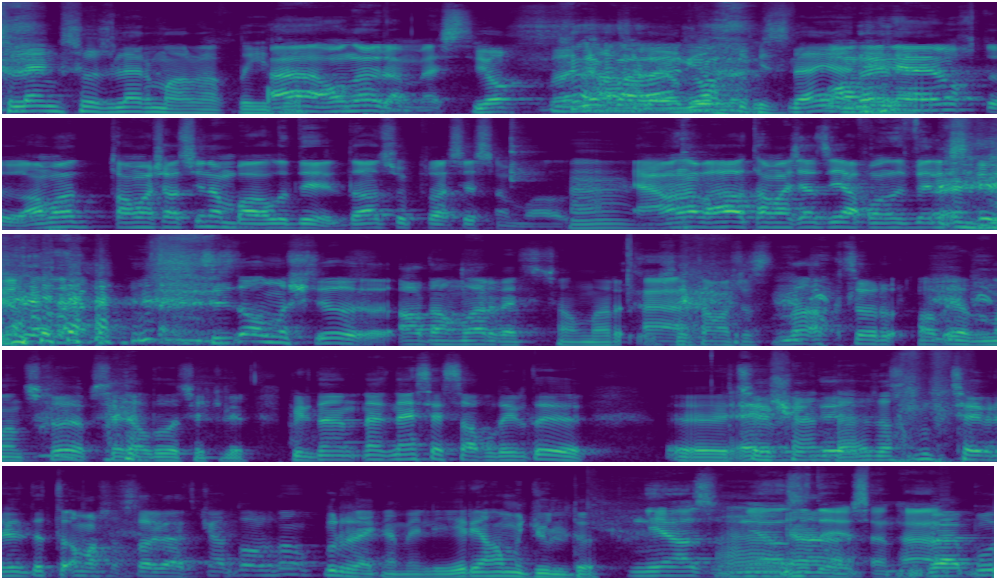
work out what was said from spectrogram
slang sözlər maraqlı idi. Hə, onu öyrənmək istəyirəm. Yox, Yoxdur bizdə, Yəni yəni. niyə yoxdur? Amma tamaşaçı ilə bağlı deyil, daha çox proseslə bağlıdır. Hə. Yəni ona bax tamaşaçı yapanda belə şey. Sizdə olmuşdu adamlar və siçanlar şey tamaşasında aktyor adı yadımdan çıxıb, serialda da çəkilir. Birdən nə, nəsə hesablayırdı. Çevrildi, çevrildi tamaşaçılar qayıtdı. Oradan bu rəqəm eləyir, ya hamı güldü. Niyaz, niyazı Hə. deyirsən, hə. Və bu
